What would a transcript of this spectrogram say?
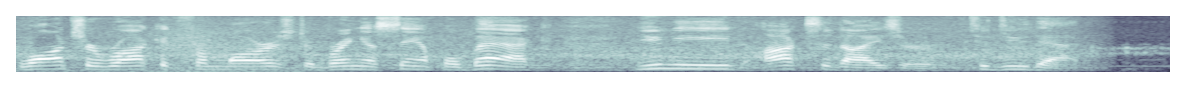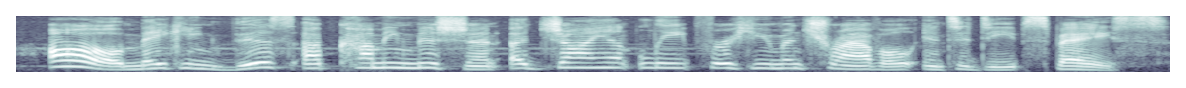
launch a rocket from Mars to bring a sample back, you need oxidizer to do that. All making this upcoming mission a giant leap for human travel into deep space.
